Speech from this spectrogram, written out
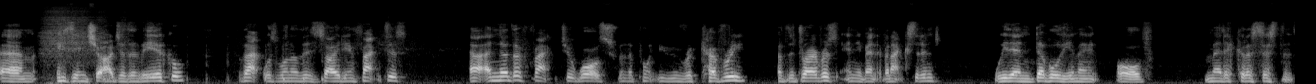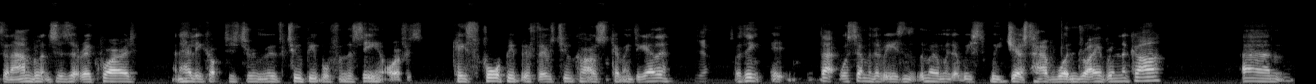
um, is in charge of the vehicle. That was one of the deciding factors. Uh, another factor was from the point of view of recovery of the drivers in the event of an accident. We then double the amount of medical assistance and ambulances that are required and helicopters to remove two people from the scene, or if it's case four people, if there's two cars coming together. Yeah. So I think it, that was some of the reasons at the moment that we we just have one driver in the car, um,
